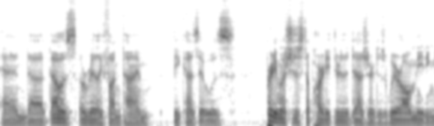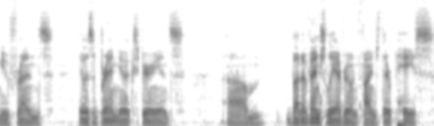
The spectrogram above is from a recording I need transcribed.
And uh, that was a really fun time because it was pretty much just a party through the desert as we were all meeting new friends. It was a brand new experience. Um, but eventually, everyone finds their pace,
